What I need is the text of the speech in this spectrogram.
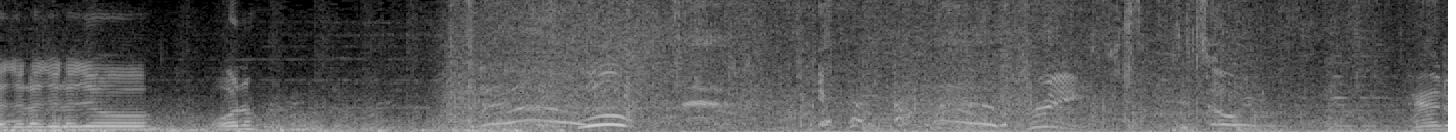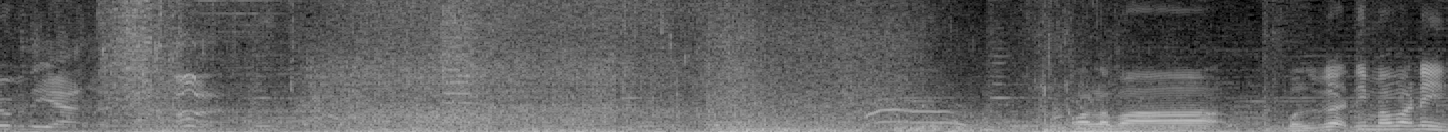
Laju, laju, laju. Oh no. Woo! Freeze! It's over. Hand over the atlas. Ugh! Alamak Berat ni mamat ni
